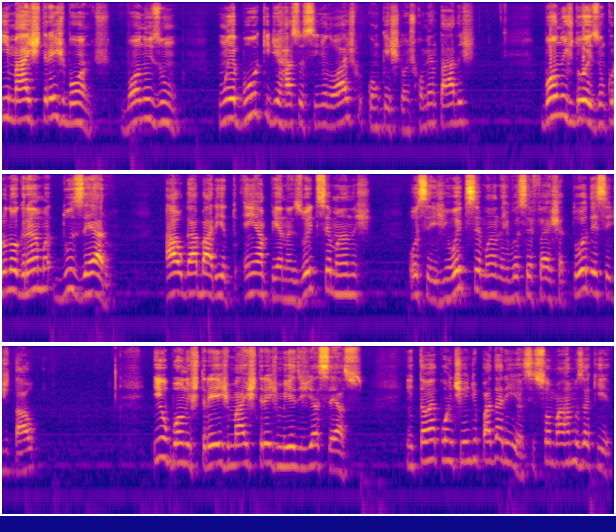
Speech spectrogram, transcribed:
E mais três bônus. Bônus 1, um, um e-book de raciocínio lógico com questões comentadas. Bônus 2, um cronograma do zero ao gabarito em apenas oito semanas. Ou seja, em oito semanas você fecha todo esse edital e o bônus 3 mais 3 meses de acesso. Então é continha de padaria. Se somarmos aqui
